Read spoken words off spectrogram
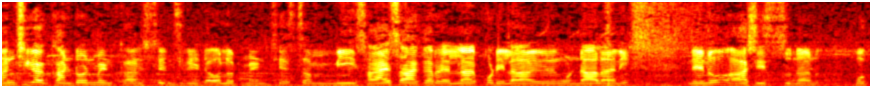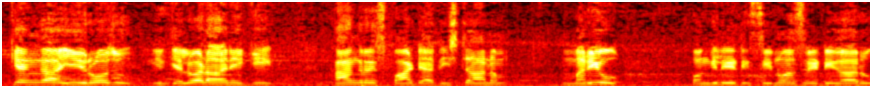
మంచిగా కంటోన్మెంట్ కాన్స్టిట్యున్సీని డెవలప్మెంట్ చేస్తాం. మీ సహాయ సహకారం ఎల్లప్పుడు ఇలా ఉండాలని నేను ఆశిస్తున్నాను. ముఖ్యంగా ఈరోజు ఈ గెలవడానికి కాంగ్రెస్ పార్టీ అధిష్టానం మరియు పొంగిలేటి శ్రీనివాసరెడ్డి గారు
